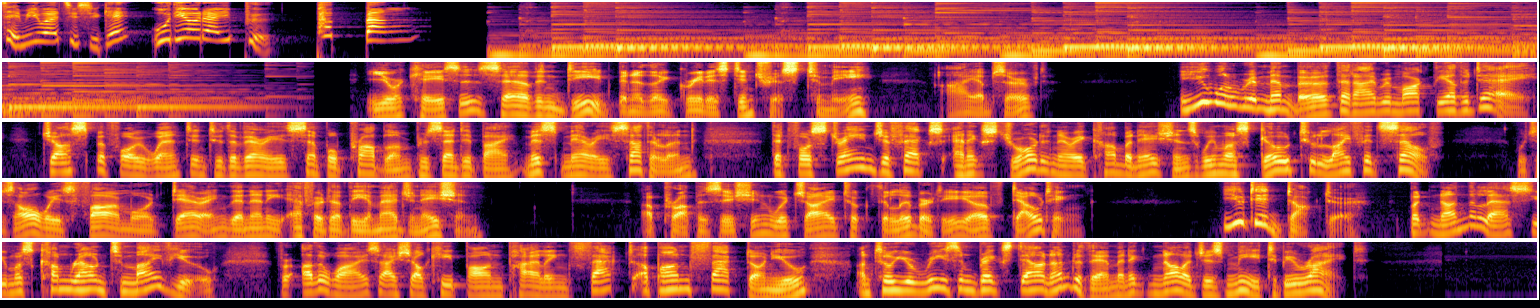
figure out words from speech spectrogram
재미와 지식의 오디오 라이프 팝빵 Your cases have indeed been of the greatest interest to me, I observed. You will remember that I remarked the other day, just before we went into the very simple problem presented by Miss Mary Sutherland, that for strange effects and extraordinary combinations we must go to life itself, which is always far more daring than any effort of the imagination. A proposition which I took the liberty of doubting. You did, doctor, but none the less you must come round to my view, for otherwise I shall keep on piling fact upon fact on you until your reason breaks down under them and acknowledges me to be right.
